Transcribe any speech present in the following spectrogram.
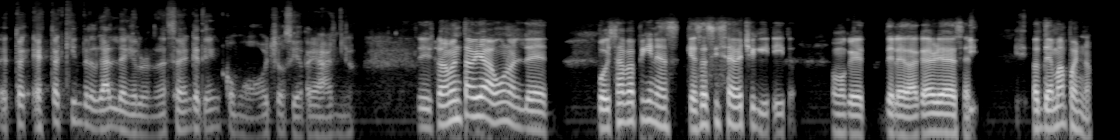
esto, esto es Kindergarten y los nenes se ven que tienen como 8 o 7 años. Sí, solamente había uno, el de Boys Have a Penis, que ese sí se ve chiquitito, como que de la edad que debería de ser. Y- Los demás, pues no.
